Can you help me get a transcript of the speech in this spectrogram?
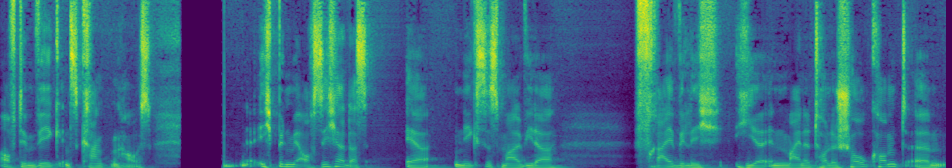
auf dem Weg ins Krankenhaus. Ich bin mir auch sicher, dass er nächstes Mal wieder freiwillig hier in meine tolle Show kommt, ähm,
